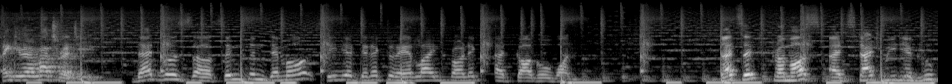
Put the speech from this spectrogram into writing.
Thank you very much, Reji. That was uh, Simson Demmer, Senior Director Airline Products at Cargo One. That's it from us at Stat Media Group.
